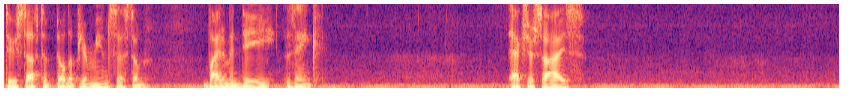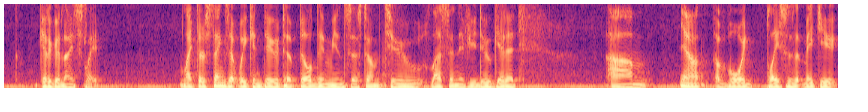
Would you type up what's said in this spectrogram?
Do stuff to build up your immune system vitamin D, zinc, exercise, get a good night's sleep. Like there's things that we can do to build the immune system to lessen if you do get it. Um, you know, avoid places that make you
